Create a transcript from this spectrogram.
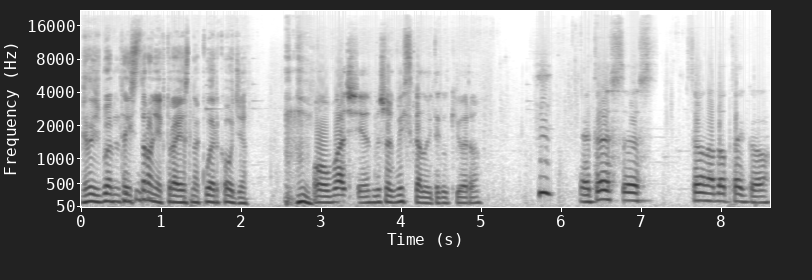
Kiedyś byłem na tej stronie, która jest na QR-kodzie. O właśnie, myszak weź skanuj tego QR-a. e, to jest e, strona do tego.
